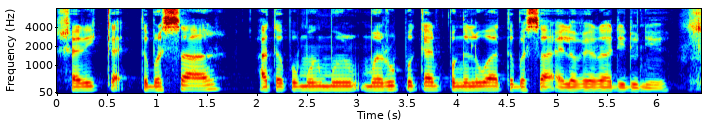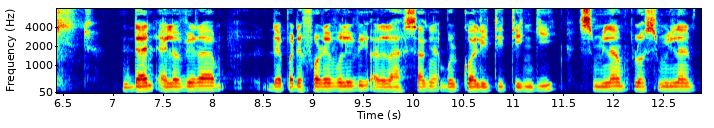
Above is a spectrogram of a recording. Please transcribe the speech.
syarikat terbesar ataupun merupakan pengeluar terbesar aloe vera di dunia. Dan aloe vera daripada Forever Living adalah sangat berkualiti tinggi. 99%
